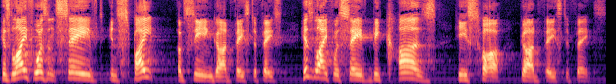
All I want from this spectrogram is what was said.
His life wasn't saved in spite of seeing God face to face. His life was saved because he saw God face to face.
